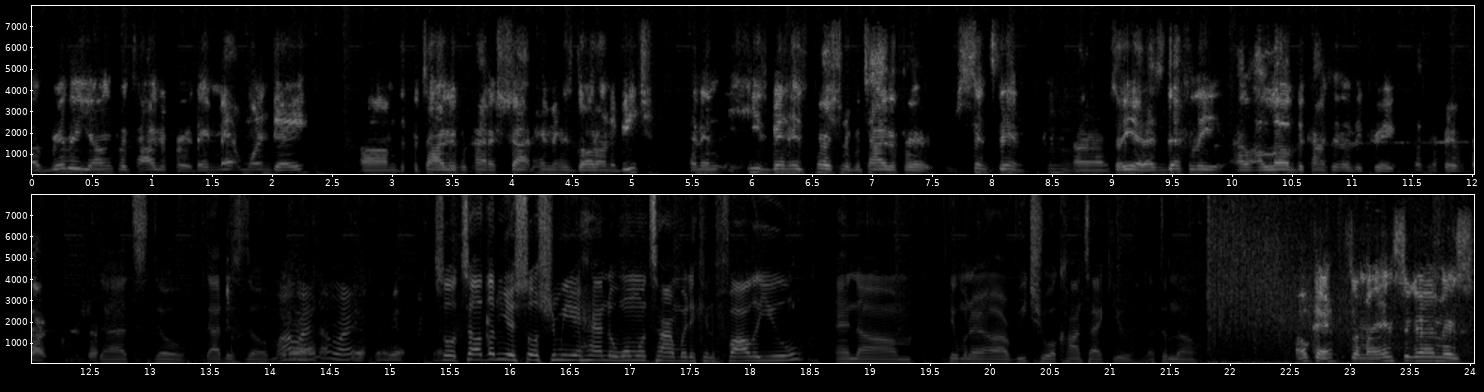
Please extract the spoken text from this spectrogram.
a really young photographer. They met one day. Um, the photographer kind of shot him and his daughter on the beach, and then he's been his personal photographer since then. Um, so yeah, that's definitely. I, I love the content that they create. That's my favorite photographer sure. That's dope. That is dope. Yeah, All right, all right. yeah, yeah, yeah. So tell them your social media handle one more time where they can follow you and um they want to uh, reach you or contact you. Let them know. Okay, so my Instagram is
